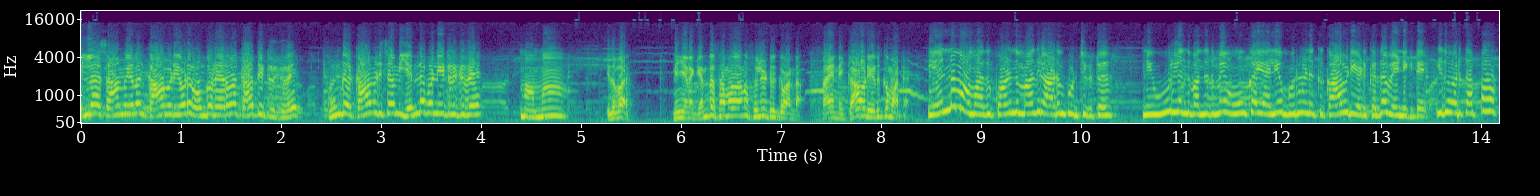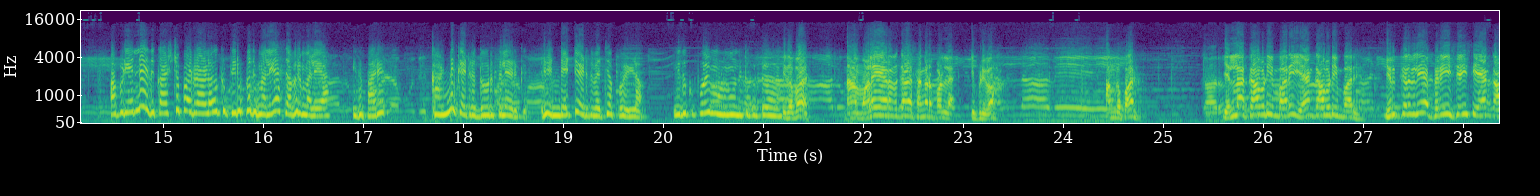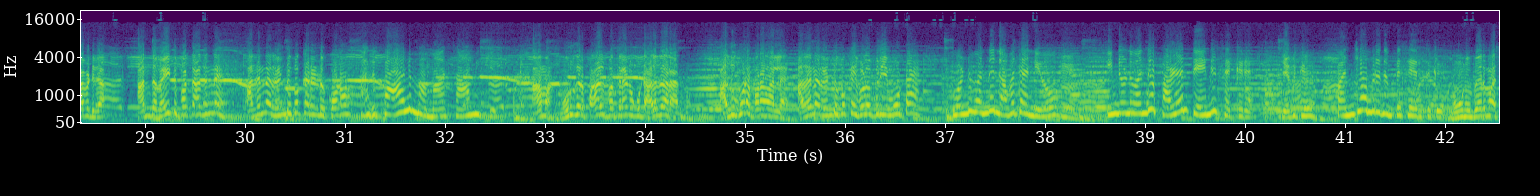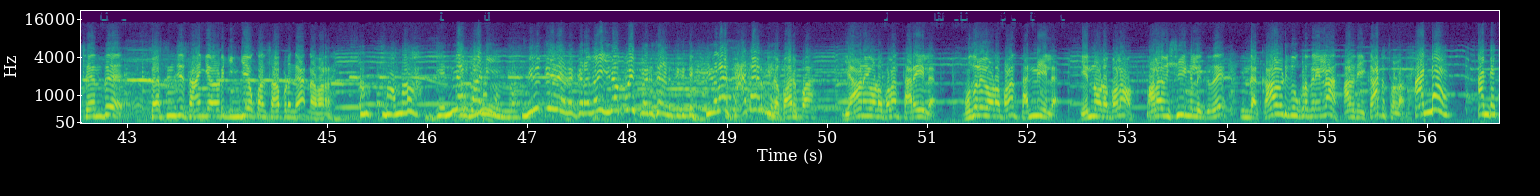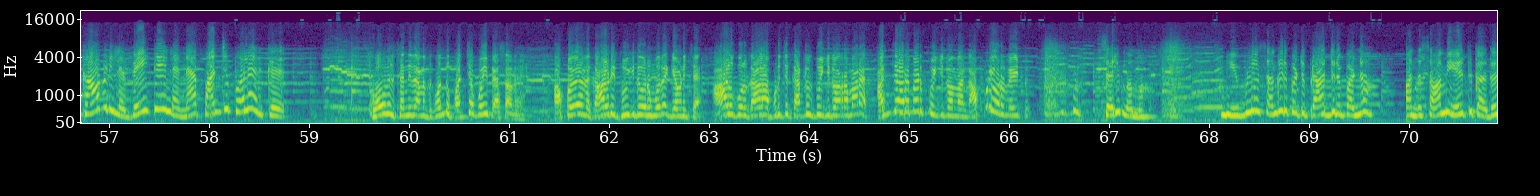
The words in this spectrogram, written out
எல்லா சாமிகளும் காவடியோட ரொம்ப நேரமா காத்துட்டு இருக்குது. உங்க காவடி சாமி என்ன பண்ணிட்டு இருக்குது? மாமா. இது பார் நீ எனக்கு எந்த சமாதானம் சொல்லிட்டு இருக்க வேண்டாம். நான் இன்னைக்கு காவடி எடுக்க மாட்டேன். என்ன மாமா அது குழந்தை மாதிரி அடம் புடிச்சுக்கிட்டு? நீ ஊர்ல இருந்து வந்ததுமே உன் கையாலேயே முருகனுக்கு காவடி எடுக்கிறதா வேண்டிக்கிட்டேன். இது ஒரு தப்பா? அப்படி என்ன இது கஷ்டப்படுற அளவுக்கு திருப்பதி மலையா சபரிமலையா? இது பாரு கண்ணு கெட்ட தூரத்துல இருக்கு. ரெண்டு எட்டு எடுத்து வச்சா போயிடலாம். இதுக்கு போய் முணுமுணுத்துக்கிட்டு இத பார் நான் மலை ஏறதுக்காக சங்கடப்படல. இப்படி வா. அங்க பார். எல்லா காவடியும் பாரு என் காவடியும் பாரு இருக்கிறதுலயே பெரிய சைஸ் என் காவடி தான். அந்த வெயிட் பத்தாதுன்னு அது என்ன? ரெண்டு பக்கம் ரெண்டு குடம்? அது பாலு மாமா சாமிக்கு. ஆமா முருகர் பால் பத்தலன்னு கூட அழுதாராட்டும் அது கூட பரவாயில்ல. அதென்ன ரெண்டு பக்கம் இவ்வளவு பெரிய மூட்டை? ஒண்ணு வந்து நவதானியம். இன்னொன்னு வந்து பழம் தேனு சக்கரை. எதுக்கு? பஞ்சாமிரதம் பிசையறதுக்கு. மூணு பேருமா சேர்ந்து பிசைஞ்சு சாயங்காலம் வரைக்கும் இங்கேயே உட்காந்து சாப்பிடுங்க. நான் வரேன். மாமா என்னப்பா நீ மாமா? மிலிட்டரியில இருக்கிறதா இத போய் பெருசா எடுத்துக்கிட்டு இதெல்லாம் சாதாரண இத பாருப்பா யானையோட பலம் தரையில முதலையோட பலம் தண்ணியில என்னோட பலம் பல விஷயங்கள் இருக்குது. இந்த காவடி தூக்குறதுல எல்லாம் அதை நீ காட்ட சொல்லாத. அண்ணன் அந்த காவடியில வெயிட்டே இல்லைன்னா பஞ்சு போல இருக்கு. கோவில் சன்னிதானத்துக்கு வந்து பச்சை போய் பேசாத. அப்பவே அந்த காவடி தூக்கிட்டு வரும்போதே கவனிச்சேன். ஆளுக்கு ஒரு காலா பிடிச்சு கட்டில் தூக்கிட்டு வர மாதிரி அஞ்சாறு பேர் தூக்கிட்டு வந்தாங்க. அப்படி ஒரு வெயிட். சரி மாமா. நீ இவ்வளவு சங்கடப்பட்டு பிரார்த்தனை பண்ணா அந்த சாமி ஏத்துக்காது.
